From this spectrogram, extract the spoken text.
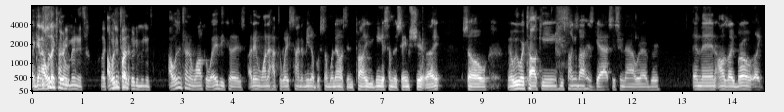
again, This I was wasn't like trying 30 to. minutes. Like I wasn't 25, trying to- 30 minutes. I wasn't trying to walk away because I didn't want to have to waste time to meet up with someone else and probably you can get some of the same shit, right? So, you know, we were talking, he was talking about his gas, this and that, whatever. And then I was like, bro, like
